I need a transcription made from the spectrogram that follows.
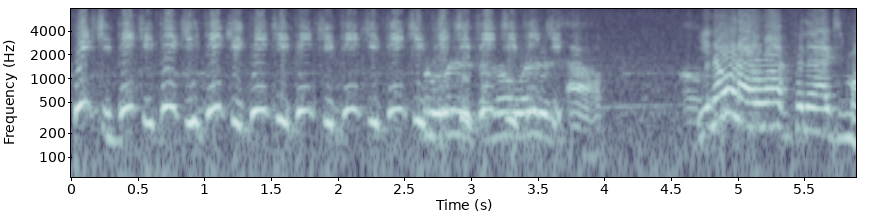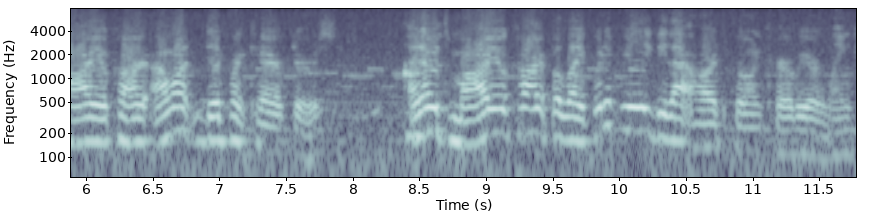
Peachy, peachy, peachy, peachy, peachy, peachy, peachy, peachy, No peachy, peachy, peachy. Oh. Oh, You know what I want for the next Mario Kart? I want different characters. I know it's Mario Kart, but like, would it really be that hard to throw in Kirby or Link?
